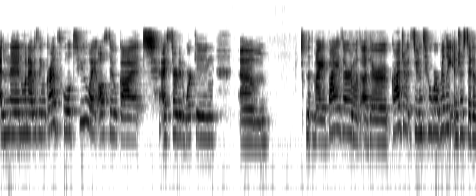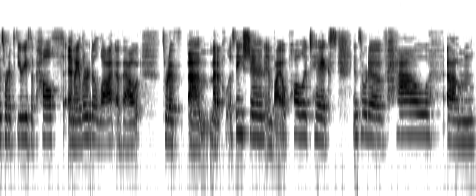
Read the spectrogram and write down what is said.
and then when I was in grad school too, I also got, I started working um, with my advisor and with other graduate students who were really interested in sort of theories of health. And I learned a lot about sort of um, medicalization and biopolitics and sort of how um,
